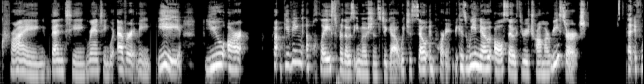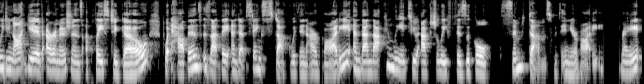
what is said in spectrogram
crying, venting, ranting, whatever it may be, you are giving a place for those emotions to go, which is so important because we know also through trauma research that if we do not give our emotions a place to go, what happens is that they end up staying stuck within our body. And then that can lead to actually physical symptoms within your body, right?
